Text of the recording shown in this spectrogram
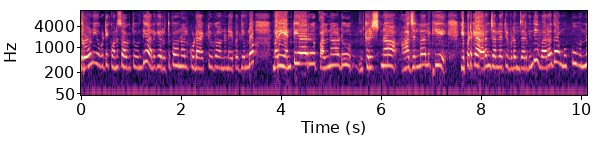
ద్రోణి ఒకటి కొనసాగుతుంది అలాగే ఋతుపవనాలు కూడా యాక్టివ్గా ఉన్న నేపథ్యంలో మరి ఎన్టీఆర్ పల్నాడు కృష్ణ ఆ జిల్లాలకి ఇప్పటికే ఆరెంజ్ అలర్ట్ ఇవ్వడం జరిగింది. వరద ముప్పు ఉన్న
